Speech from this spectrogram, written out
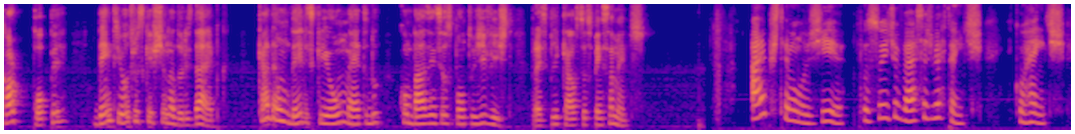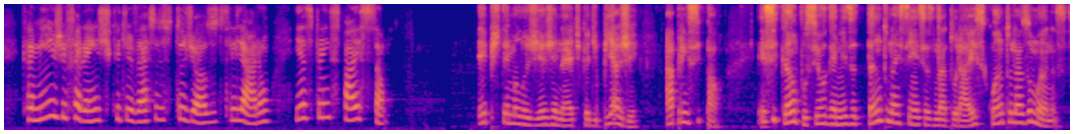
Karl Popper, dentre outros questionadores da época. Cada um deles criou um método com base em seus pontos de vista para explicar os seus pensamentos. A epistemologia possui diversas vertentes e correntes, caminhos diferentes que diversos estudiosos trilharam e as principais são: Epistemologia genética de Piaget, a principal. Esse campo se organiza tanto nas ciências naturais quanto nas humanas.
